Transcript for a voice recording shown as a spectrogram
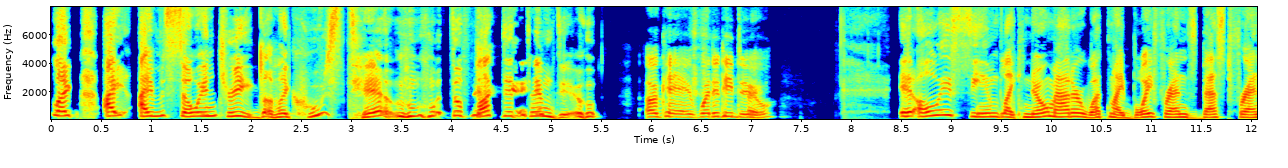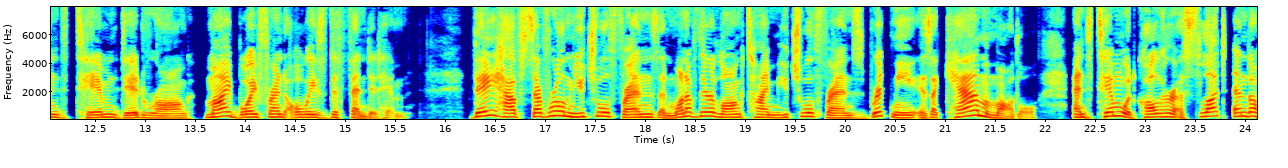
Like, I, I'm so intrigued. I'm like, who's Tim? What the fuck did Tim do? okay, what did he do? It always seemed like no matter what my boyfriend's best friend Tim did wrong, my boyfriend always defended him. They have several mutual friends, and one of their longtime mutual friends, Brittany, is a cam model. And Tim would call her a slut and a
